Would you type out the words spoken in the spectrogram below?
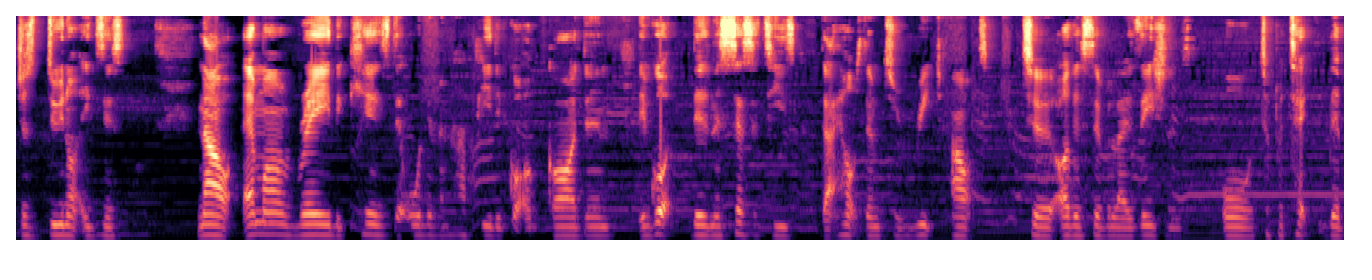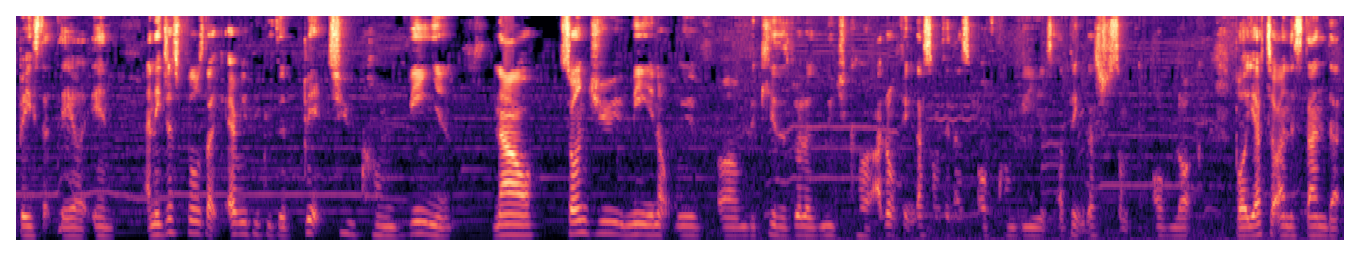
just do not exist? Now, Emma, Ray, the kids, they're all living happy. They've got a garden. They've got the necessities that helps them to reach out to other civilizations or to protect the base that they are in. And it just feels like everything is a bit too convenient. Now, Sonju meeting up with um, the kids as well as Mujika, I don't think that's something that's of convenience. I think that's just something of luck. But you have to understand that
